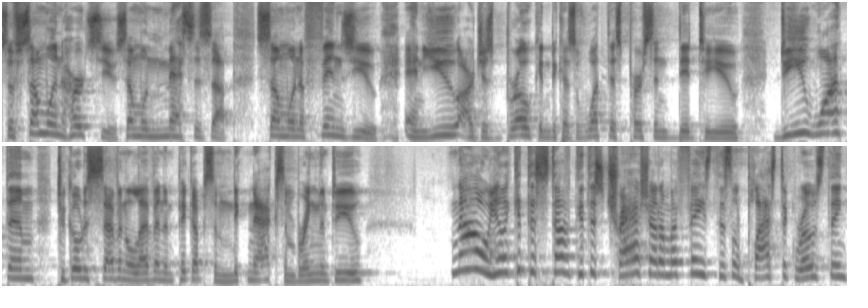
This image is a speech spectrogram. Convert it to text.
So if someone hurts you, someone messes up, someone offends you, and you are just broken because of what this person did to you, do you want them to go to 7 Eleven and pick up some knickknacks and bring them to you? No, you're like, get this stuff, get this trash out of my face, this little plastic rose thing.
